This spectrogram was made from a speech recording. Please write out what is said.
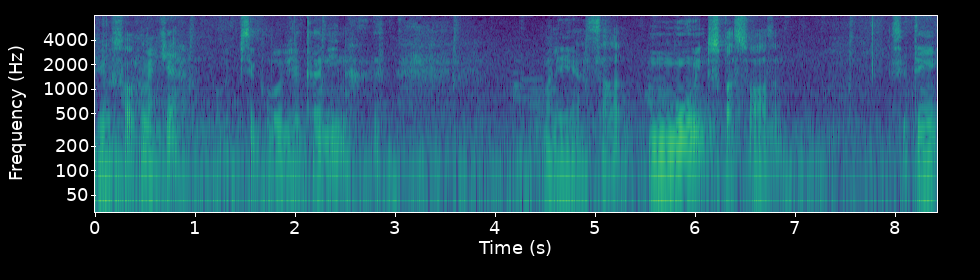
Viu só como é que é? Psicologia canina. Olha aí, a sala muito espaçosa. Você tem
